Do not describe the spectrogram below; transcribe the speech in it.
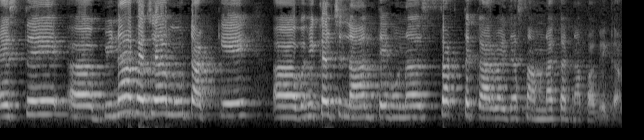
ਇਸ ਤੇ ਬਿਨਾਂ ਵਜ੍ਹਾ ਮੂੰਹ ਟੱਕ ਕੇ ਵਹੀਕਲ ਚਲਾਉਣ ਤੇ ਹੁਣ ਸਖਤ ਕਾਰਵਾਈ ਦਾ ਸਾਹਮਣਾ ਕਰਨਾ ਪਵੇਗਾ।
